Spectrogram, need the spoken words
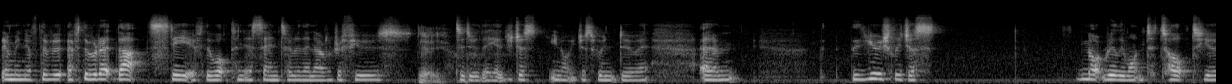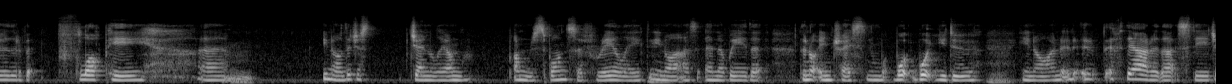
I mean, if they were, if they were at that state, if they walked into a centre then I would refuse Yeah, yeah. to do the head, you just you know you just wouldn't do it. Um, they're usually just not really wanting to talk to you. They're a bit floppy. Um, you know, they're just generally un, unresponsive, really. You know, as in a way that they're not interested in what what, you do. You know, and if they are at that stage,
